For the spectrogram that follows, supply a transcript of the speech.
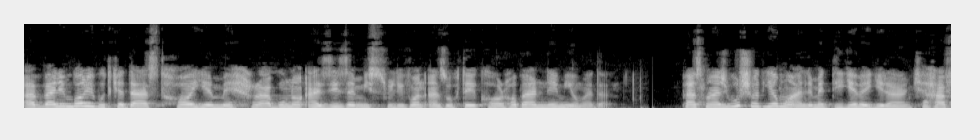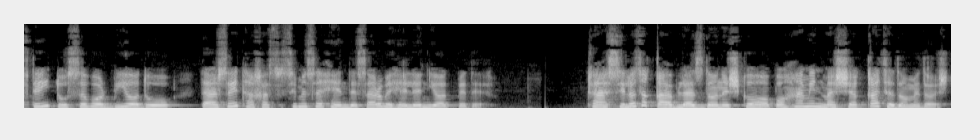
اولین باری بود که دستهای مهربون و عزیز Miss سولیوان از عهده کارها بر نمی اومدن. پس مجبور شد یه معلم دیگه بگیرن که هفته ای دو سه بار بیاد و درسای تخصصی مثل هندسه رو به هلن یاد بده. تحصیلات قبل از دانشگاه با همین مشقت ادامه داشت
